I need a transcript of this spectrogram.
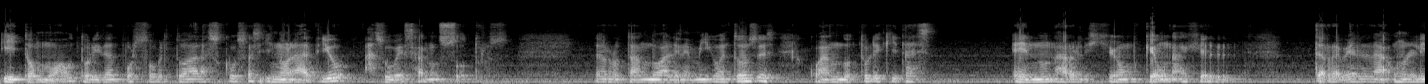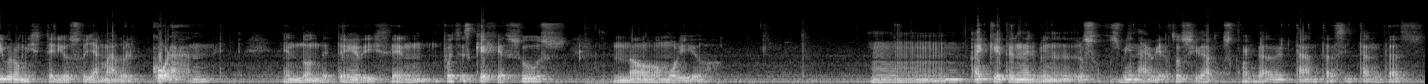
y tomó autoridad por sobre todas las cosas y nos la dio a su vez a nosotros, derrotando al enemigo. Entonces, cuando tú le quitas en una religión que un ángel te revela un libro misterioso llamado el Corán, en donde te dicen, pues es que Jesús no murió. Mm, hay que tener los ojos bien abiertos y darnos cuenta de tantas y tantas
